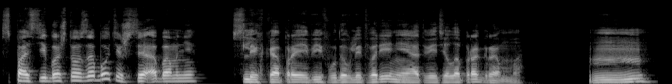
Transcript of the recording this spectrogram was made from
Спасибо, что заботишься обо мне», слегка проявив удовлетворение, ответила программа. «М-м-м»,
